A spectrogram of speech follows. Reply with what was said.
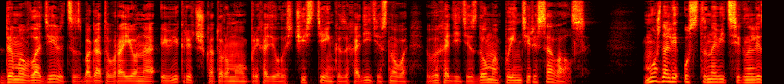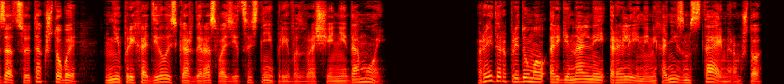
домовладелец из богатого района Викридж, которому приходилось частенько заходить и снова выходить из дома, поинтересовался. Можно ли установить сигнализацию так, чтобы не приходилось каждый раз возиться с ней при возвращении домой? Рейдер придумал оригинальный релейный механизм с таймером, что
